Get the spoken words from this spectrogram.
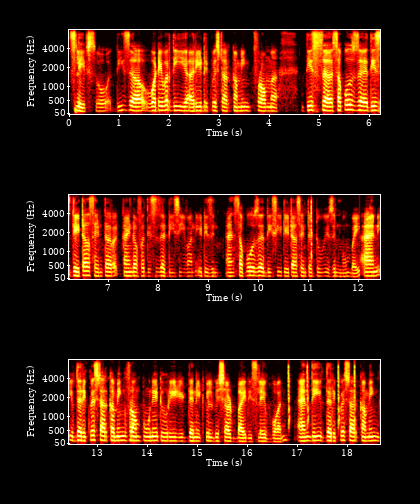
slaves. So these uh, whatever the uh, read requests are coming from uh, this uh, suppose uh, this data center kind of uh, this is a dc1 it is in and suppose dc data center 2 is in mumbai and if the requests are coming from pune to read it then it will be served by the slave 1 and the if the requests are coming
